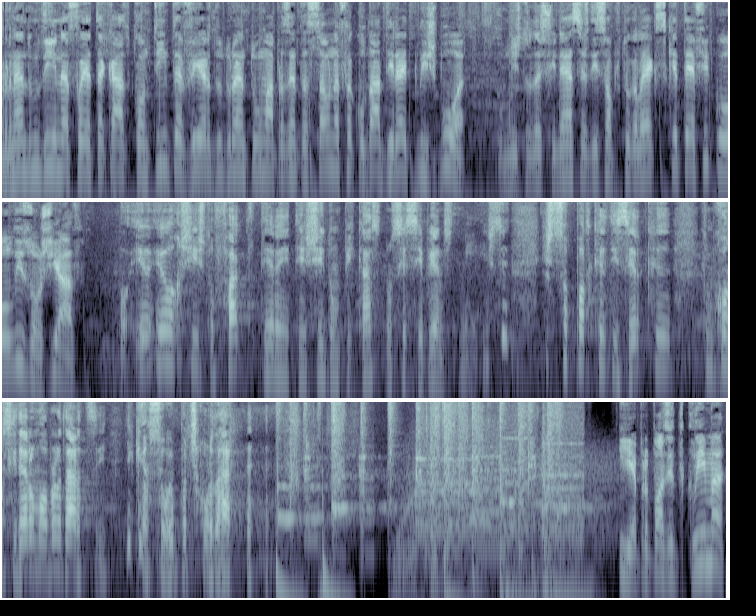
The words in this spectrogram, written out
Fernando Medina foi atacado com tinta verde durante uma apresentação na Faculdade de Direito de Lisboa. O Ministro das Finanças disse ao Portugalex que até ficou lisonjeado. Eu, eu registro o facto de terem atingido um Picasso no CCB antes de mim. Isto, isto só pode querer dizer que, que me consideram uma obra de arte. E quem sou eu para discordar? E a propósito de clima,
